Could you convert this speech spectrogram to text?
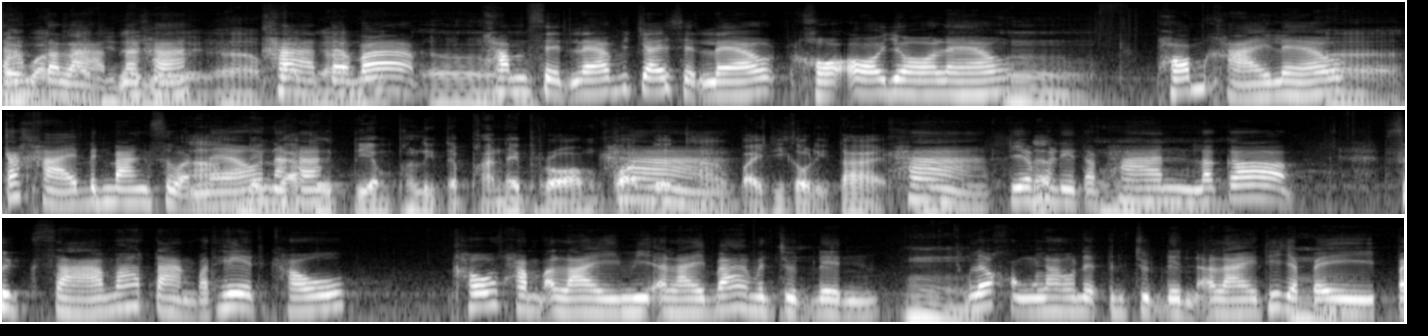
ตามไม่วางตลาดขายที่ไหนนะคะเลยอ่าค่ะ ไปงานแต่ว่าเออ ทำเสร็จแล้ววิจัยเสร็จแล้ว ขอออยแล้ว อืม พร้อมขายแล้ว อ่า ก็ขายเป็นบางส่วนแล้วอ่หงนะคะ คือเตรียมผลิตภัณฑ์ให้พร้อมก่อนค่ะ เดินทางไปที่เกาหลีใต้ค่ะ อืม เตรียมแล้วผลิตภัณฑ์อืมแล้วก็ศึกษาว่าต่างประเทศเขาเขาทำอะไรมีอะไรบ้างเป็นจุดเด่น อืม แล้วของเราเนี่ยเป็นจุดเด่นอะไรที่จะไปอืม ไป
